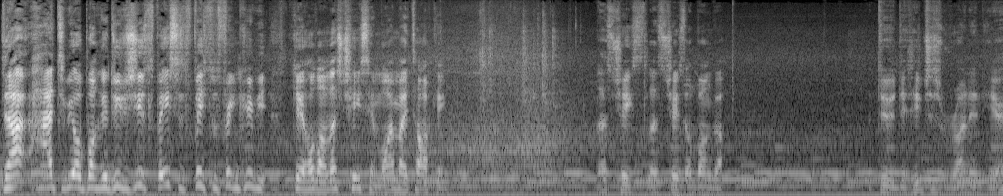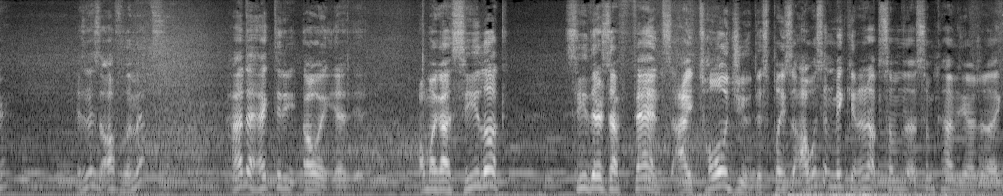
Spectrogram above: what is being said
That had to be Obunga. Dude, you see his face? His face was freaking creepy. Okay, hold on. Let's chase him. Why am I talking? Let's chase, let's chase Obunga. Dude, did he just run in here? Isn't this off limits? How the heck did he? Oh, wait. Yeah, oh my god. See, look. See, there's a fence. I told you this place. I wasn't making it up. Some sometimes you guys are like,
